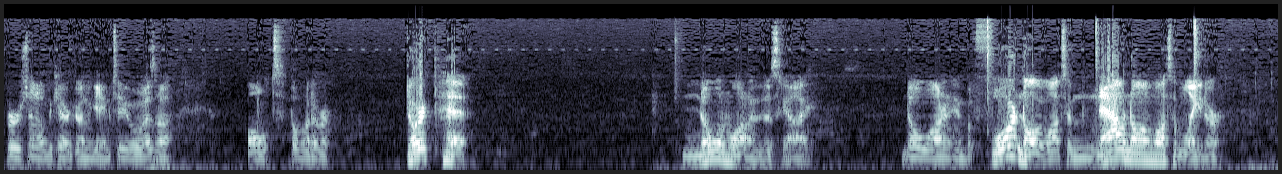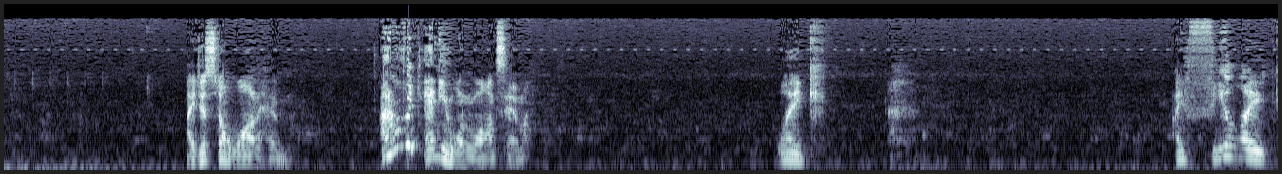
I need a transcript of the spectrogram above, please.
version of the character in the game too, as a alt, but whatever. Dark Pit. No one wanted this guy. No one wanted him before, no one wants him now, no one wants him later. I just don't want him. I don't think anyone wants him. Like, I feel like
